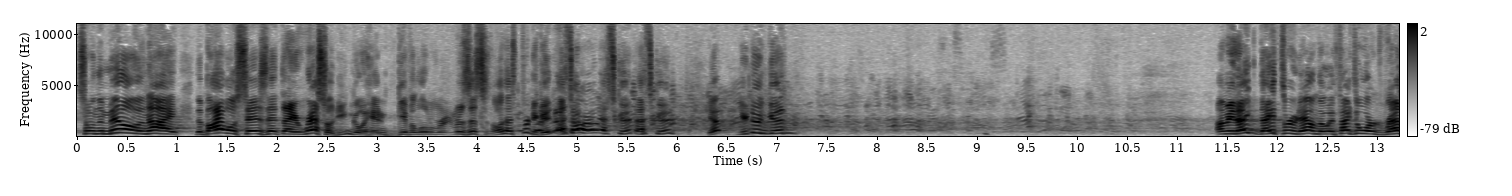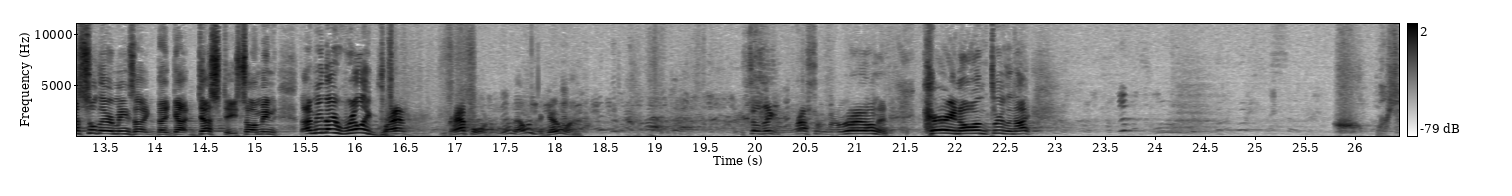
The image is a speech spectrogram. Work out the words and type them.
So in the middle of the night, the Bible says that they wrestled. You can go ahead and give a little resistance. Oh, that's pretty good. That's all right. That's good. That's good. Yep, you're doing good. I mean, they, they threw down. In fact, the word wrestle there means like they got dusty. So, I mean, I mean they really gra- grappled. Ooh, that was a good one. So they wrestled around and carrying on through the night. Whew, mercy.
